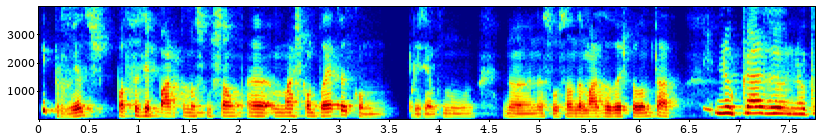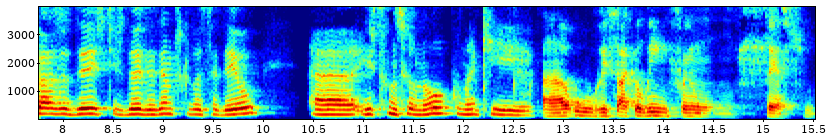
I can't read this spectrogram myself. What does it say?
E, por vezes, pode fazer parte de uma solução eh, mais completa, como por exemplo, no, na solução da Mazda 2 pela metade. No caso, no caso destes dois exemplos que você deu, Uh, isto funcionou? Como é que. Uh, o Recycle foi um sucesso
